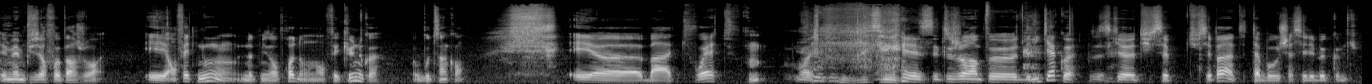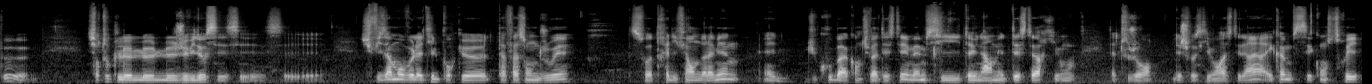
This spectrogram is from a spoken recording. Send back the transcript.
et même plusieurs fois par jour. Et en fait, nous, notre mise en prod, on en fait qu'une, quoi, au bout de cinq ans. Et bah ouais, Ouais, c'est toujours un peu délicat quoi, parce que tu sais, tu sais pas, t'as beau chasser les bugs comme tu peux, surtout que le, le, le jeu vidéo c'est suffisamment volatile pour que ta façon de jouer soit très différente de la mienne, et du coup bah quand tu vas tester, même si t'as une armée de testeurs qui vont, t'as toujours des choses qui vont rester derrière, et comme c'est construit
